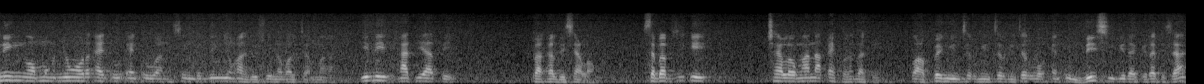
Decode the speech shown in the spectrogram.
ning ngomong nyor NU NU-an sing penting nyong ahli sunnah wal jamaah. Ini hati-hati bakal diselong. Sebab siki celongan akeh banget lagi kabeh ngincer-ngincer ngincer wong NU di sing kira-kira bisa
